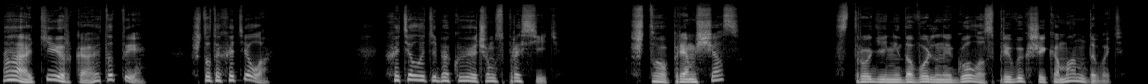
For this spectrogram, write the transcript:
«А, Кирка, это ты. Что ты хотела?» «Хотела тебя кое о чем спросить». «Что, прямо сейчас?» Строгий недовольный голос, привыкший командовать,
